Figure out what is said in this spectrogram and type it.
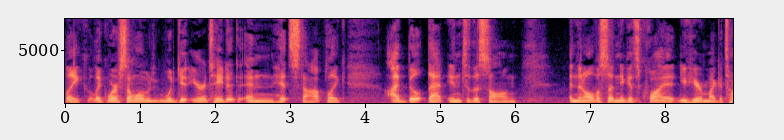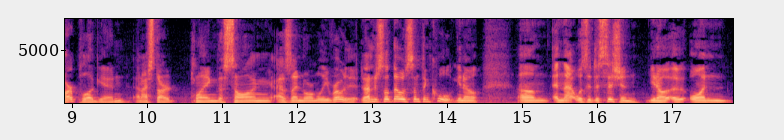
like like where someone would, would get irritated and hit stop like I built that into the song and then all of a sudden it gets quiet. You hear my guitar plug in, and I start playing the song as I normally wrote it. And I just thought that was something cool, you know. Um, and that was a decision, you know, uh, on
